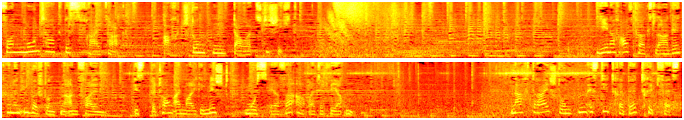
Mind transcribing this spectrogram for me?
Von Montag bis Freitag. Acht Stunden dauert die Schicht. Je nach Auftragslage können Überstunden anfallen. Ist Beton einmal gemischt, muss er verarbeitet werden. Nach drei Stunden ist die Treppe trittfest.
